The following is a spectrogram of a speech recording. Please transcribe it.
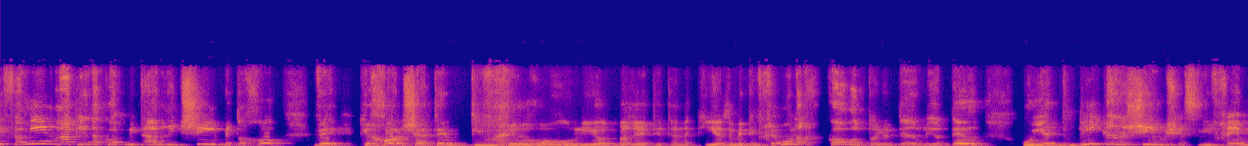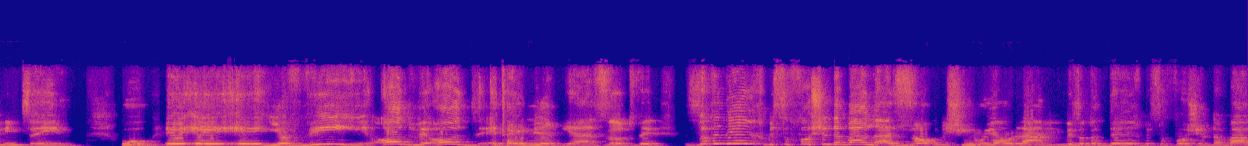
לפעמים רק לנקות מטען רגשי בתוכו, וככל שאתם תבחרו להיות ברטט הנקי הזה ותבחרו לחקור אותו יותר ויותר, הוא ידביק אנשים שסביבכם נמצאים, הוא אה, אה, אה, יביא עוד ועוד את האנרגיה הזאת, וזאת הדרך בסופו של דבר לעזור לשינוי העולם, וזאת הדרך בסופו של דבר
